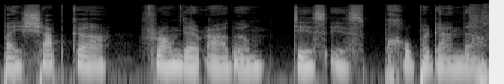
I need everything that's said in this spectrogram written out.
by Shapka from their album This is Propaganda.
